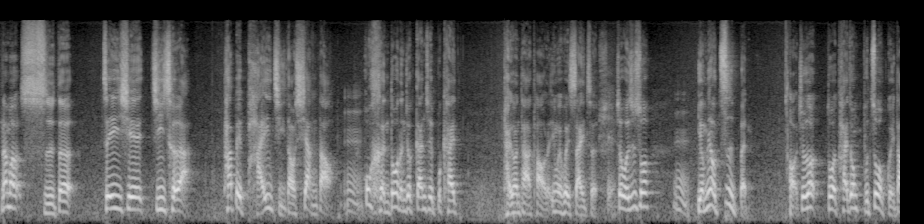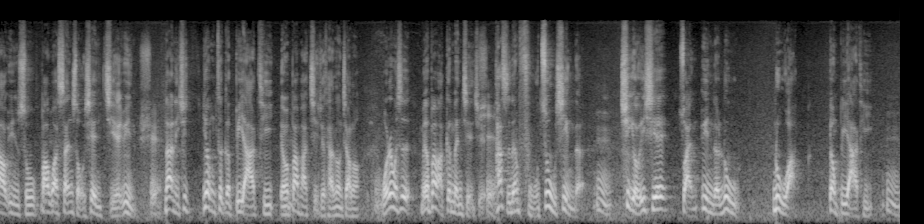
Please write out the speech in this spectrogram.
那么使得这一些机车啊。他被排挤到巷道，嗯，或很多人就干脆不开台湾大套了，因为会塞车。是，所以我是说，嗯，有没有治本？好，就是说，如果台中不做轨道运输，包括三手线捷运，是，那你去用这个 BRT 有没有办法解决台中交通？我认为是没有办法根本解决，它只能辅助性的，嗯，去有一些转运的路路网用 BRT，嗯，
